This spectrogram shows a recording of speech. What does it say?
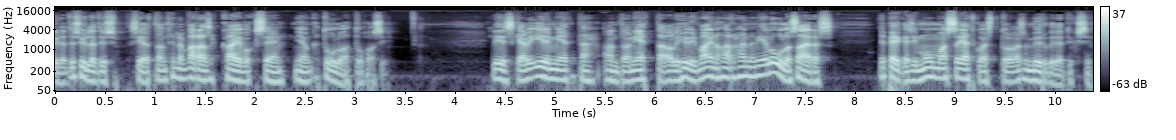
yllätys yllätys, sijoittanut heidän varansa kaivokseen, jonka tulva tuhosi. Lisäksi kävi ilmi, että Antonietta oli hyvin vainoharhainen ja luulosairas, ja pelkäsi muun muassa jatkuvasti tulevansa myrkytetyksi.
